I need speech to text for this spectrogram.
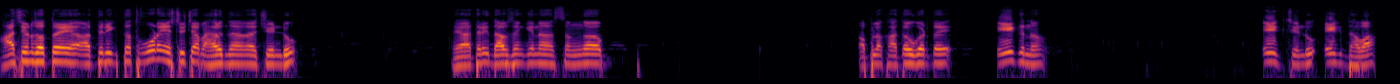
हा चेंडू जातोय अतिरिक्त थोडं एसटीच्या बाहेरून जाणारा चेंडू. हे अतिरिक्त धावसंख्येनं संघ आपलं खातं उघडतंय. एक न एक चेंडू एक धावा.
